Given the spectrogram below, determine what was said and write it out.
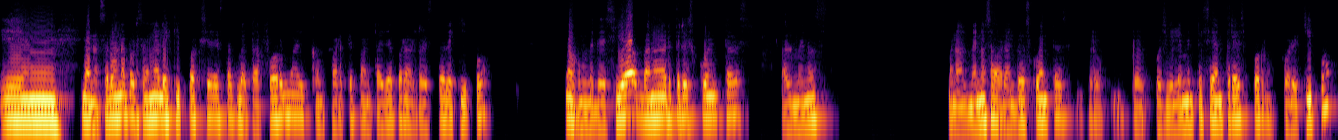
Em, bueno, solo una persona del equipo accede a esta plataforma y comparte pantalla para el resto del equipo. No, como les decía, van a haber tres cuentas, al menos, bueno, al menos habrán dos cuentas, pero posiblemente sean tres por, por equipo.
